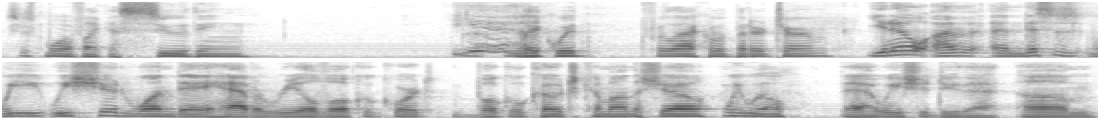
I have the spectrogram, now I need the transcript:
Just more of like a soothing yeah, liquid, for lack of a better term. you know, I'm, and this is we we should one day have a real vocal court vocal coach come on the show. We will. Yeah, we should do that. Um,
